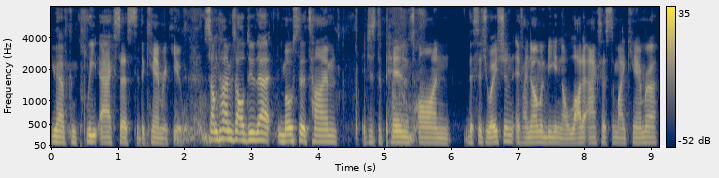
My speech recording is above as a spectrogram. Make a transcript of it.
you have complete access to the camera cube. Sometimes I'll do that. Most of the time, it just depends on the situation. If I know I'm gonna be getting a lot of access to my camera,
